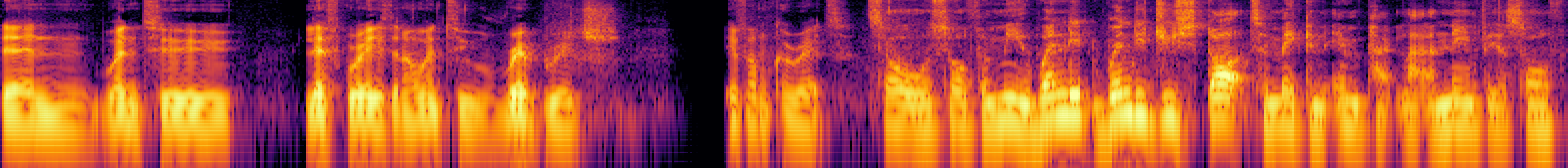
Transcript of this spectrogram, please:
then went to left Grays, and I went to Redbridge, if I'm correct. So so for me, when did when did you start to make an impact, like a name for yourself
